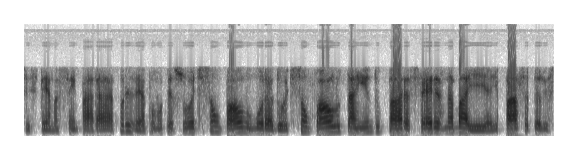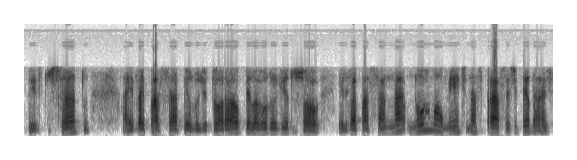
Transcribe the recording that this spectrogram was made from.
sistema sem parar, por exemplo, uma pessoa de São Paulo, um morador de São Paulo, está indo para as férias na Bahia e passa pelo Espírito Santo, aí vai passar pelo litoral, pela Rodovia do Sol. Ele vai passar na, normalmente nas praças de pedágio.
